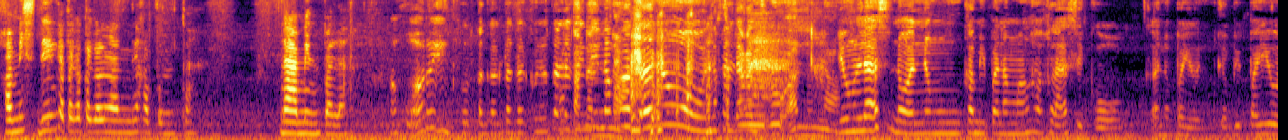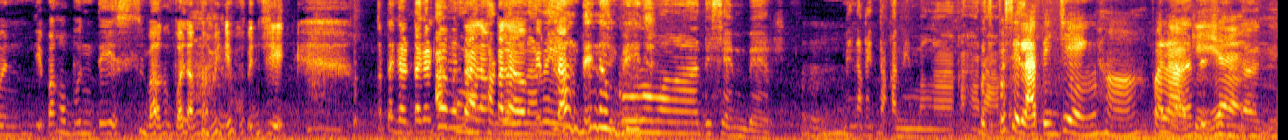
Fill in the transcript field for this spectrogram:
Kamis din, katagal-tagal namin nakapunta. Namin pala. Ako, aray, ko, tagal-tagal ko na talaga Matagal hindi na. nakad, ano, nakalakad. Siguro ano na. Yung last noon, yung kami pa ng mga kaklase ko, ano pa yun, gabi pa yun. Hindi pa ako buntis, bago pa lang kami ni Fuji. Katagal-tagal ka, Ako mantalang matagal na kalapit rin. lang din ng Siguro beach. mga December. May nakita kami mga kaharap. Buti pa sila Ate Jeng, ha? Palagi Ate yan. Lagi.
